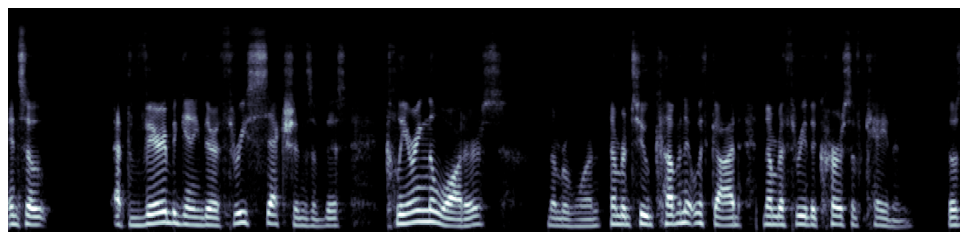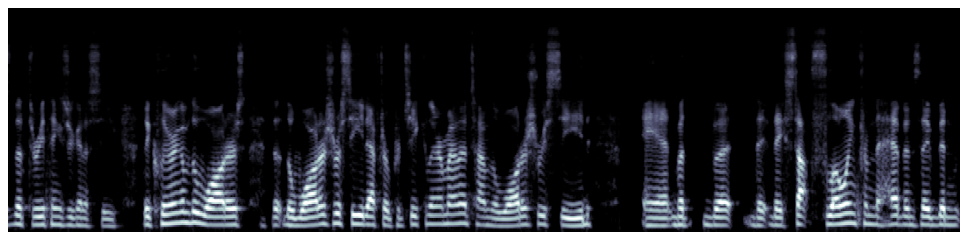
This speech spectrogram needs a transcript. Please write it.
And so at the very beginning, there are three sections of this clearing the waters, number one. Number two, covenant with God. Number three, the curse of Canaan. Those are the three things you're going to see. The clearing of the waters, the, the waters recede after a particular amount of time, the waters recede and but but they, they stop flowing from the heavens they've been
